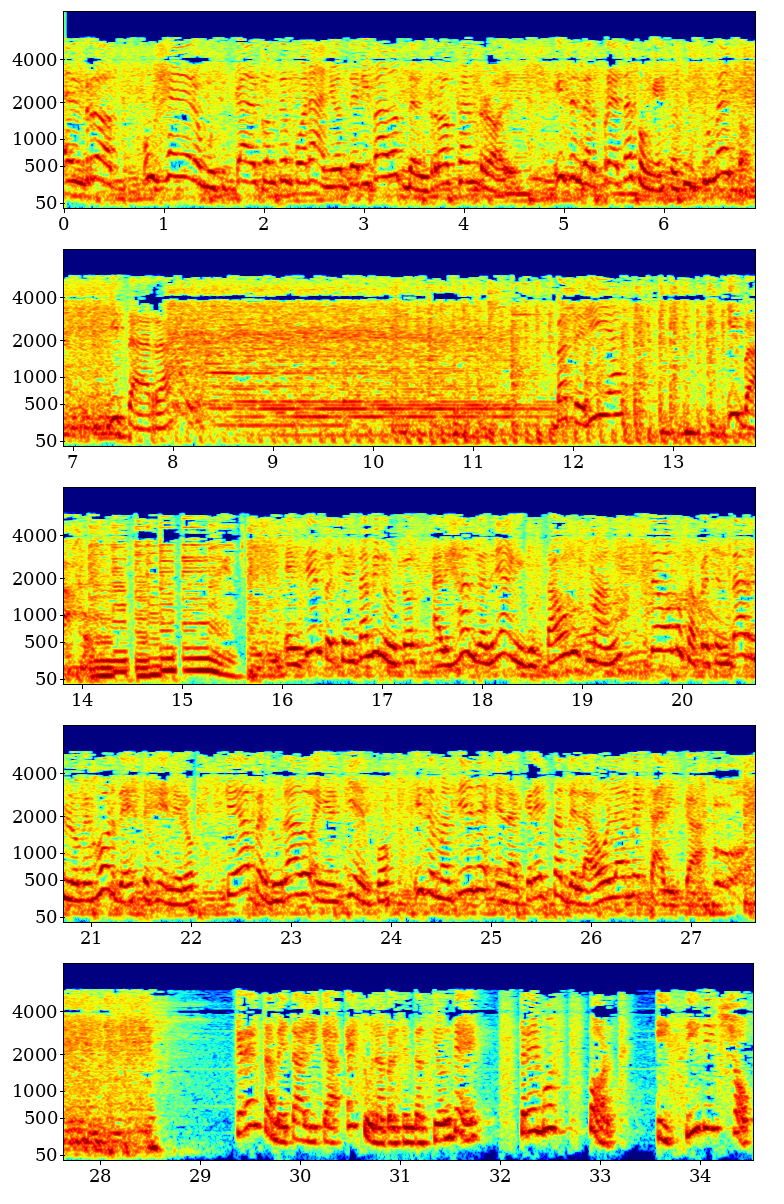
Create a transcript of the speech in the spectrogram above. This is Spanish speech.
El rock, un género musical contemporáneo derivado del rock and roll, y se interpreta con estos instrumentos: guitarra, batería y bajo. En 180 minutos, Alejandro Adrián y Gustavo Guzmán te vamos a presentar lo mejor de este género que ha perdurado en el tiempo y se mantiene en la cresta de la ola metálica. Cresta Metálica es una presentación de Tremos Sport y CD Shop.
